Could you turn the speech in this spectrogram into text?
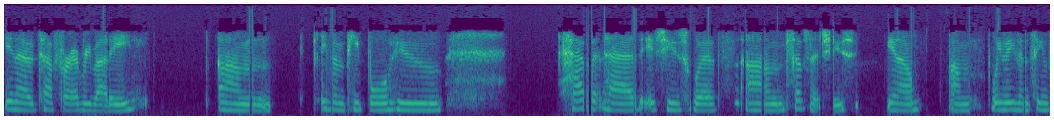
you know, tough for everybody. Um, even people who haven't had issues with um, substance use. You know, um, we've even seen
